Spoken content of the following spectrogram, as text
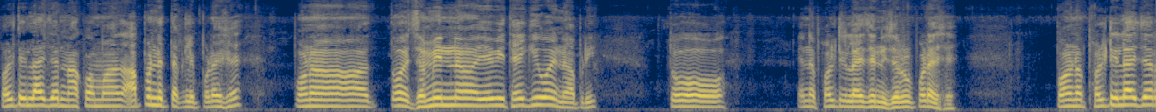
ફર્ટિલાઇઝર નાખવામાં આપણને તકલીફ પડે છે. પણ તો જમીન એવી થઈ ગઈ હોય ને આપણી, તો એને ફર્ટિલાઇઝરની જરૂર પડે છે. પણ ફર્ટિલાઇઝર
